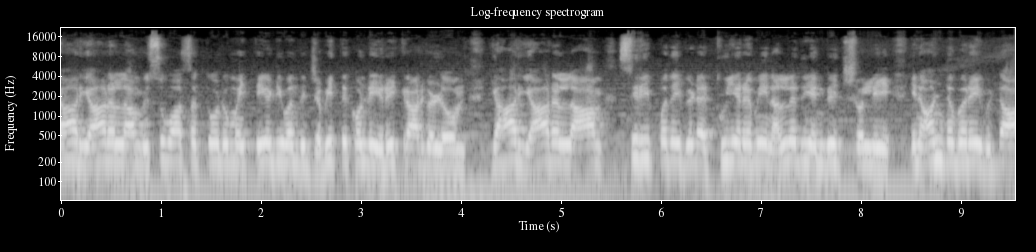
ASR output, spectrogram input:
யார் யாரெல்லாம் விசுவாசத்தோடுமை தேடி வந்து ஜெபித்துக் கொண்டு இருக்கிறார்களோ யார் யாரெல்லாம் சிரிப்பதை விட துயரமே நல்லது என்று சொல்லி என் ஆண்டவரை விடா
